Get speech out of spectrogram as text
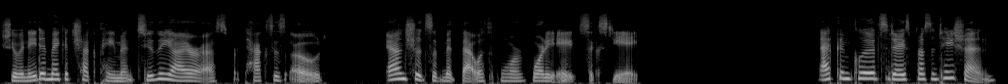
She would need to make a check payment to the IRS for taxes owed and should submit that with Form 4868. That concludes today's presentation.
